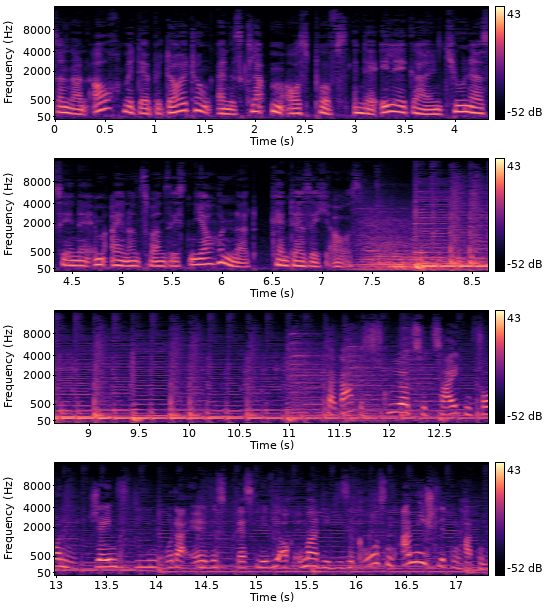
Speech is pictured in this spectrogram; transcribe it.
sondern auch mit der Bedeutung eines Klappenauspuffs in der illegalen Tuner-Szene im 21. Jahrhundert kennt er sich aus. Da gab es früher zu Zeiten von James Dean oder Elvis Presley, wie auch immer, die diese großen Ami-Schlitten hatten.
